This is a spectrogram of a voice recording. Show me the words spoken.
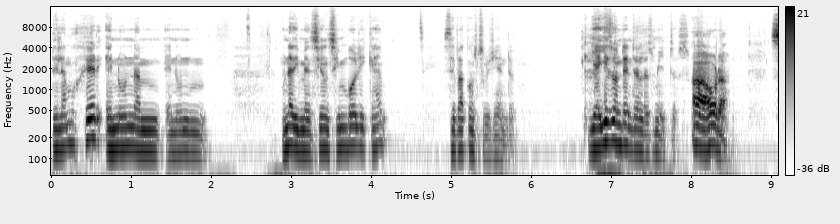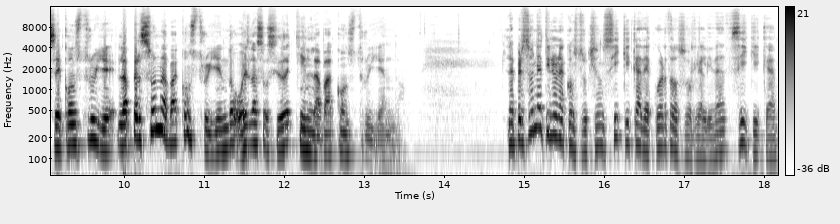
de la mujer en una, en un- una dimensión simbólica se va construyendo. Y ahí es donde entran los mitos. Ahora, se construye, ¿la persona va construyendo o es la sociedad quien la va construyendo? La persona tiene una construcción psíquica de acuerdo a su realidad psíquica,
